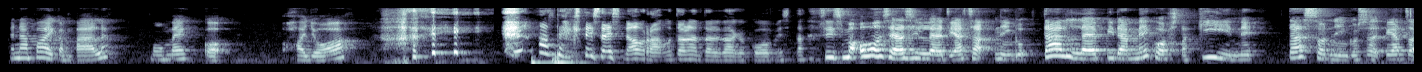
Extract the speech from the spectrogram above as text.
Mennään paikan päälle, mun mekko hajoaa. Anteeksi, ei saisi nauraa, mutta onhan toi nyt aika koomista. Siis mä oon siellä silleen, että tiiätkö, niinku, tälleen pidä mekosta kiinni. Tässä on niinku se, tiiätkö,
